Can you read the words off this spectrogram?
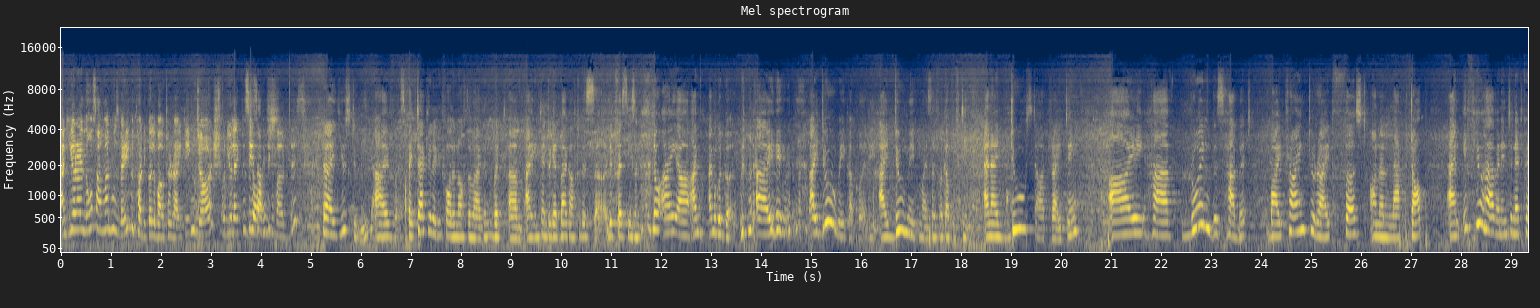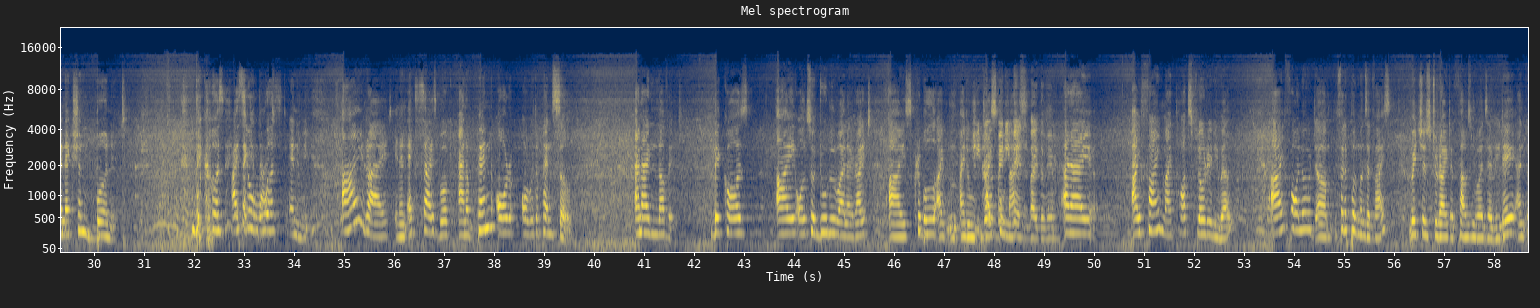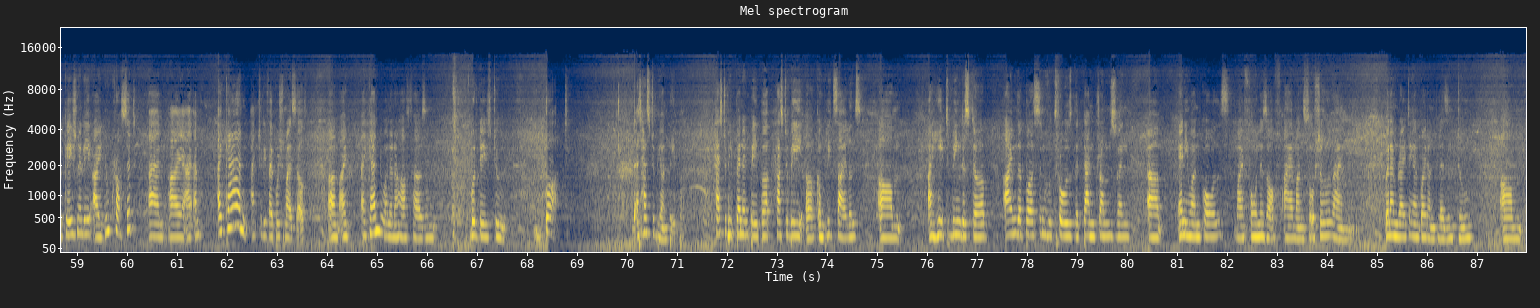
And here I know someone who's very methodical about her writing. Jash, would you like to say Jash. something about this? I used to be. I've spectacularly fallen off the wagon, but um, I intend to get back after this uh, Litfest season. No, I, uh, I'm, I'm a good girl. I, I do wake up early. I do make myself a cup of tea, and I do start writing. I have ruined this habit by trying to write first on a laptop, and if you have an internet connection, burn it because I it's your that. worst enemy. I write in an exercise book and a pen or, or with a pencil. And I love it because I also doodle while I write. I scribble, I, I do She high draws school very maths. well, by the way. And I, I find my thoughts flow really well. I followed um, Philip Pullman's advice, which is to write a thousand words every day, and occasionally I do cross it, and I, I, I can actually, if I push myself, um, I, I can do one and a half thousand good days too. But that has to be on paper. Has to be pen and paper, has to be uh, complete silence. Um, I hate being disturbed. I'm the person who throws the tantrums when um, anyone calls. My phone is off. I am unsocial. I'm, when I'm writing, I'm quite unpleasant too. Um,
